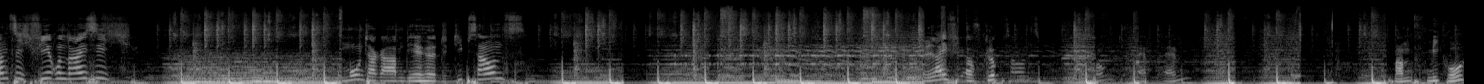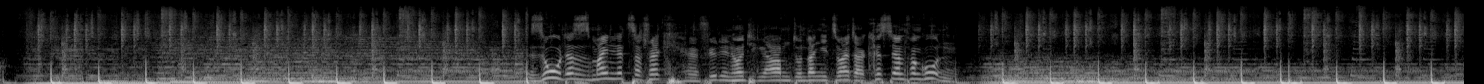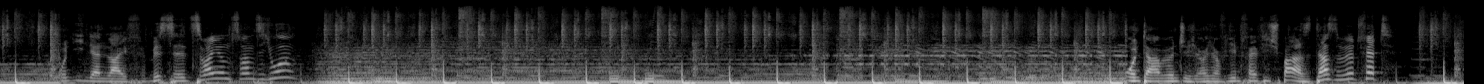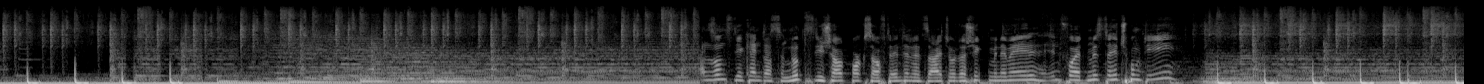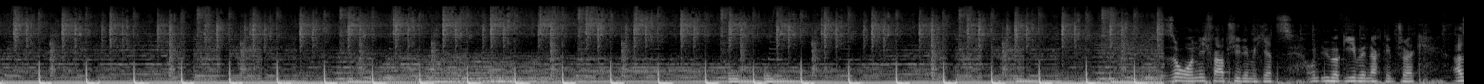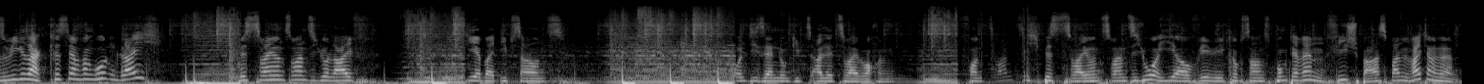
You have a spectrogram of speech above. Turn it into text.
2034. Montagabend, ihr hört Deep Sounds. Live hier auf clubsounds.fm. Mampf Mikro. So, das ist mein letzter Track äh, für den heutigen Abend und dann geht's weiter. Christian van Goten. Dann live bis 22 Uhr. Und da wünsche ich euch auf jeden Fall viel Spaß. Das wird fett. Ansonsten, ihr kennt das, nutzt die Shoutbox auf der Internetseite oder schickt mir eine Mail info at mrhitch.de. verabschiede mich jetzt und übergebe nach dem Track. Also wie gesagt, Christian van Guten gleich bis 22 Uhr live hier bei Deep Sounds. Und die Sendung gibt es alle zwei Wochen von 20 bis 22 Uhr hier auf www.clubsounds.fm. Viel Spaß beim Weiterhören.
